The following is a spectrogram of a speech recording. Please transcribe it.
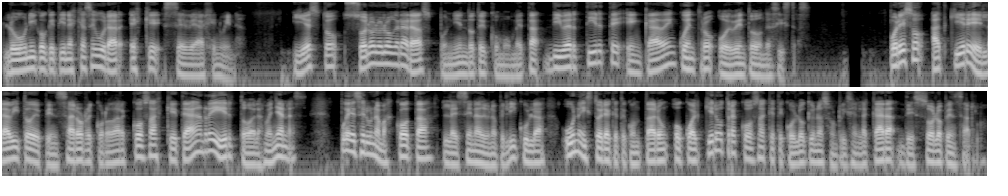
Lo único que tienes que asegurar es que se vea genuina. Y esto solo lo lograrás poniéndote como meta divertirte en cada encuentro o evento donde asistas. Por eso adquiere el hábito de pensar o recordar cosas que te hagan reír todas las mañanas. Puede ser una mascota, la escena de una película, una historia que te contaron o cualquier otra cosa que te coloque una sonrisa en la cara de solo pensarlo.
